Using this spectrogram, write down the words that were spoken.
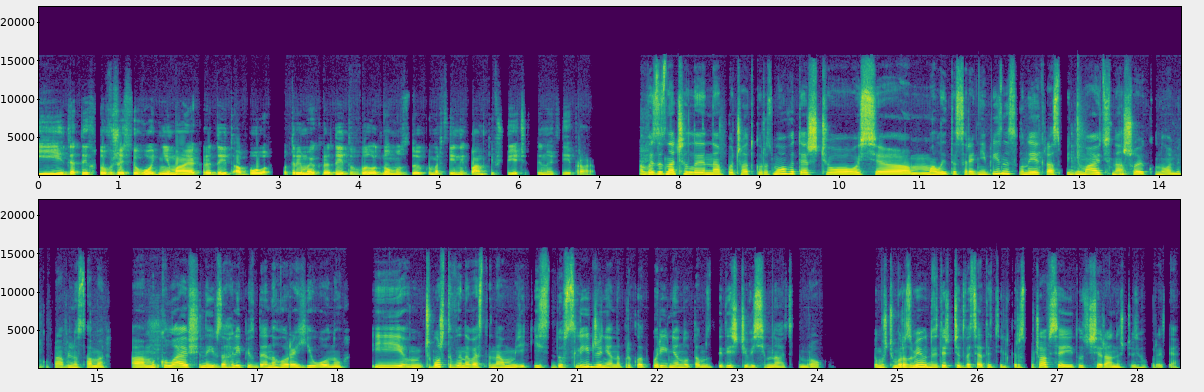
і для тих, хто вже сьогодні має кредит або отримає кредит в одному з комерційних банків, що є частиною цієї програми. Ви зазначили на початку розмови те, що ось е, малий та середній бізнес вони якраз піднімають нашу економіку, правильно саме е, Миколаївщини і взагалі південного регіону. І чи можете ви навести нам якісь дослідження, наприклад, порівняно там з 2018 роком? Тому що ми розуміємо, 2020 тільки розпочався, і тут ще рано щось говорити.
